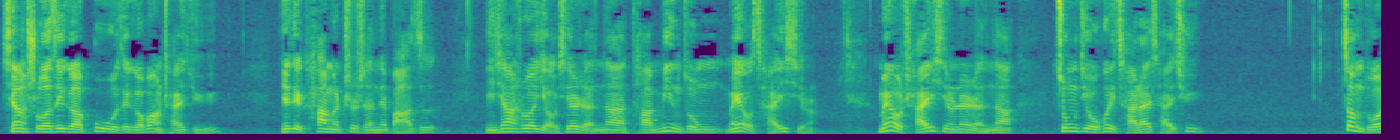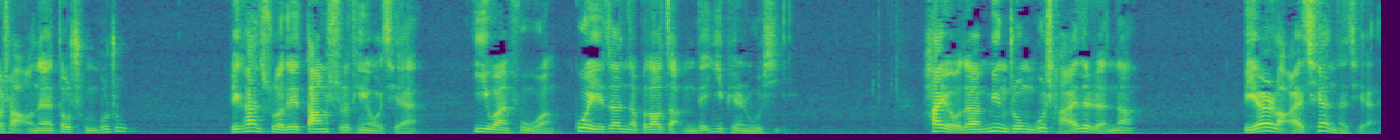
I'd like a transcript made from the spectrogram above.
像说这个布这个旺财局，也得看看自身的八字。你像说有些人呢，他命中没有财星，没有财星的人呢，终究会财来财去，挣多少呢都存不住。别看说的当时挺有钱，亿万富翁，过一阵子不知道怎么的一贫如洗。还有的命中无财的人呢，别人老爱欠他钱。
